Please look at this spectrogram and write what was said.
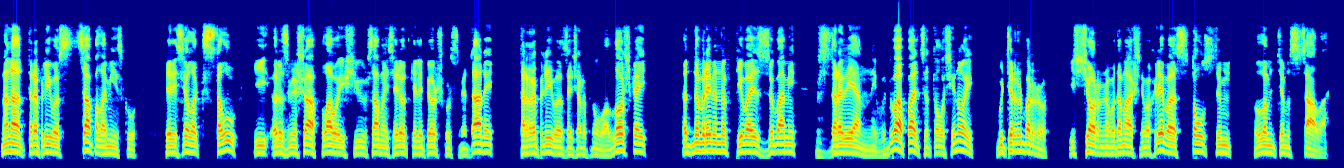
Она торопливо сцапала миску, пересела к столу и, размешав плавающую в самой середке лепешку сметаны, торопливо зачерпнула ложкой, одновременно впиваясь зубами в здоровенный, в два пальца толщиной, бутерброд из черного домашнего хлеба с толстым ломтем сала.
